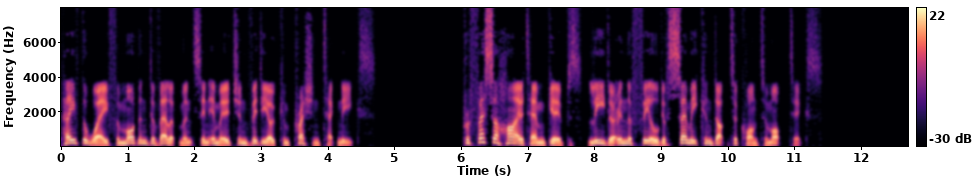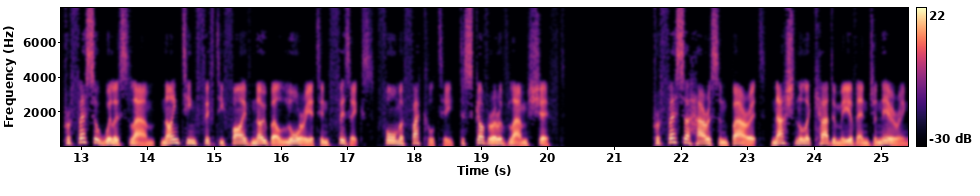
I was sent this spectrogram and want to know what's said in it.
paved the way for modern developments in image and video compression techniques. Professor Hyatt M. Gibbs, leader in the field of semiconductor quantum optics. Professor Willis Lamb, 1955 Nobel laureate in physics former faculty discoverer of Lamb shift. Professor Harrison Barrett, National Academy of Engineering.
